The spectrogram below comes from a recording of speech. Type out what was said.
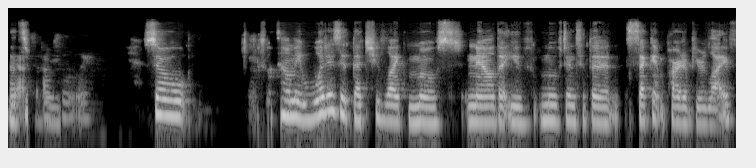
that's yes, really, absolutely. So so tell me, what is it that you like most now that you've moved into the second part of your life?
